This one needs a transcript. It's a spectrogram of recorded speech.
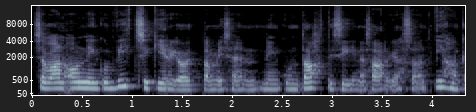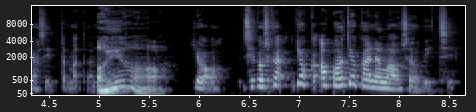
se vaan on niin kuin vitsikirjoittamisen niin kuin tahti siinä sarjassa on ihan käsittämätön. Ai. Joo, se, koska joka, about jokainen lause on vitsi.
